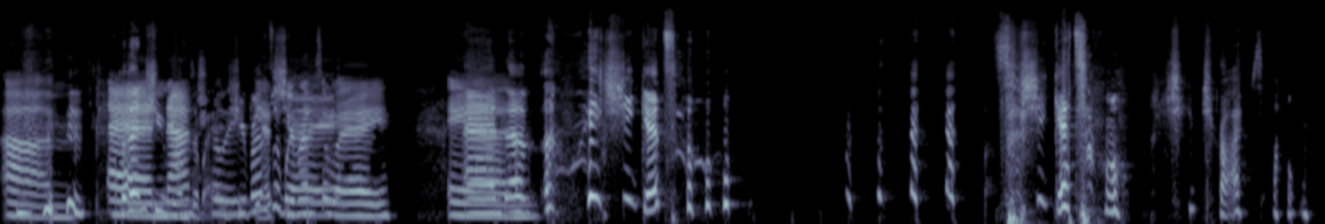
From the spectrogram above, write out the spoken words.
Um, But and then she runs away. She runs yeah, She runs away. away, And, and, um, she gets home. so she gets home. She drives home.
